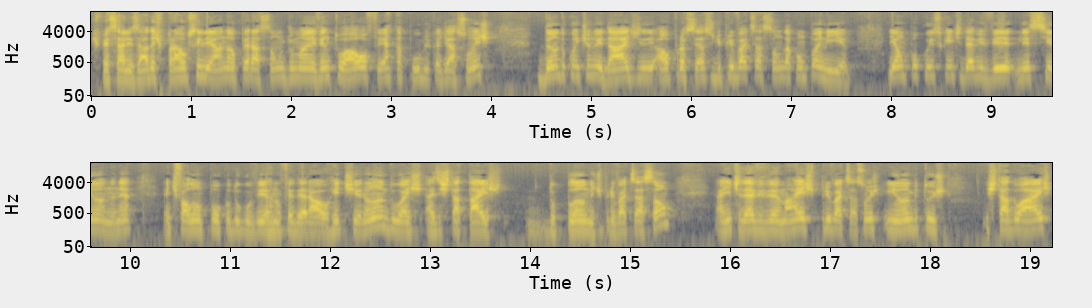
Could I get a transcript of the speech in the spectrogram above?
especializadas para auxiliar na operação de uma eventual oferta pública de ações dando continuidade ao processo de privatização da companhia. E é um pouco isso que a gente deve ver nesse ano, né? A gente falou um pouco do governo federal retirando as, as estatais do plano de privatização. A gente deve ver mais privatizações em âmbitos estaduais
